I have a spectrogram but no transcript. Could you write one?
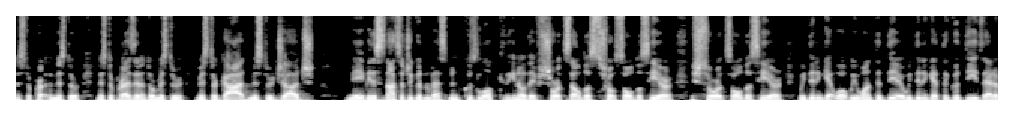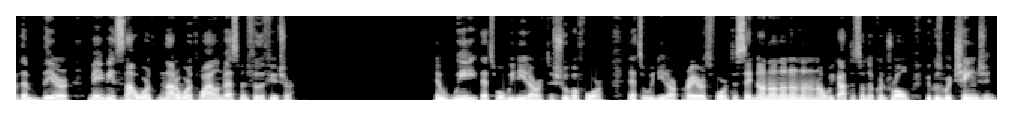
Mr. Pre- Mr. Mr. President or Mr. Mr. God, Mr. Judge, maybe this is not such a good investment because look, you know, they've short sold us, short sold us here, short sold us here. We didn't get what we wanted there. We didn't get the good deeds out of them there. Maybe it's not worth, not a worthwhile investment for the future. And we, that's what we need our teshuva for. That's what we need our prayers for to say, no, no, no, no, no, no, no. We got this under control because we're changing.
